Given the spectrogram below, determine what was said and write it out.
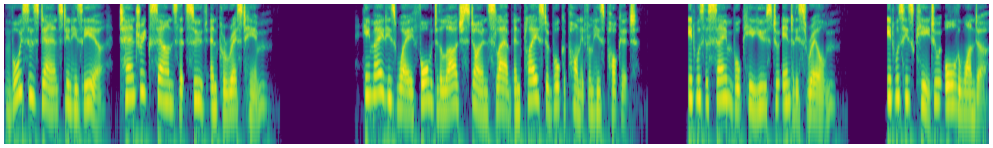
Voices danced in his ear, tantric sounds that soothed and caressed him. He made his way forward to the large stone slab and placed a book upon it from his pocket. It was the same book he used to enter this realm. It was his key to all the wonder.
